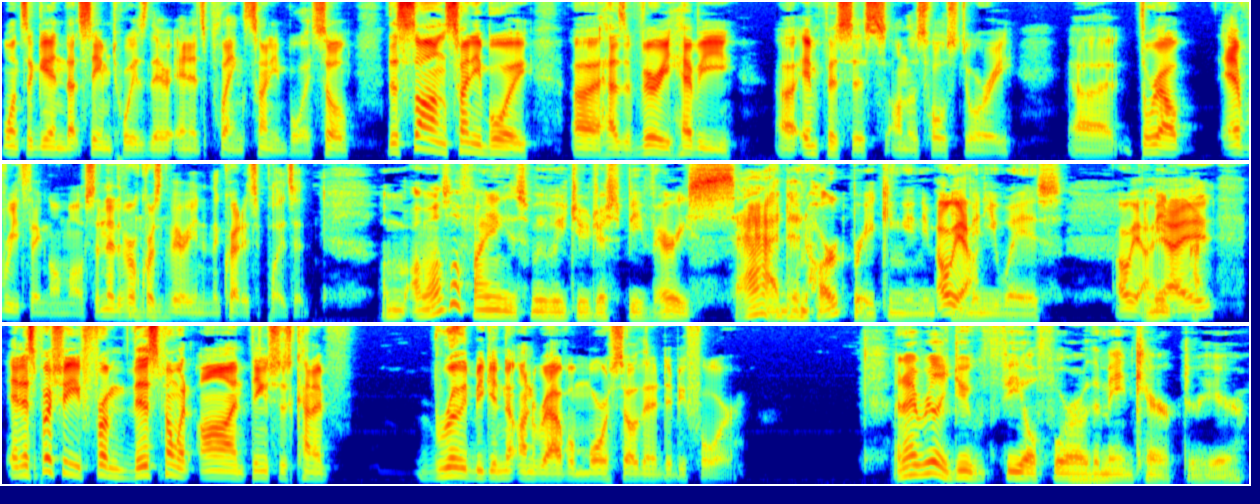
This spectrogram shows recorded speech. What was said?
Once again, that same toy is there, and it's playing Sonny Boy." So the song Sonny Boy" uh, has a very heavy uh, emphasis on this whole story uh, throughout everything almost. And then, of course, mm-hmm. the very end of the credits, it plays it. I'm, I'm also finding this movie to just be very sad and heartbreaking in, oh, yeah. many ways. Oh, yeah. I mean, yeah. I, it, and especially from this moment on, things just kind of really begin to unravel more so than it did before. And I really do feel for the main character here.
